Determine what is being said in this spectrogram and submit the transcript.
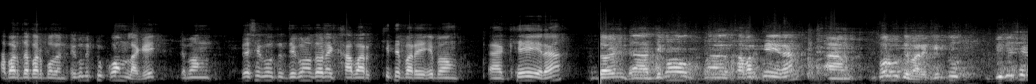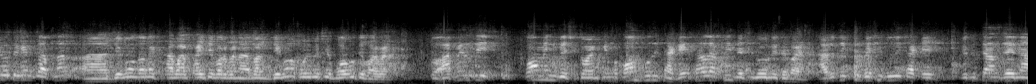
খাবার দাবার বলেন, এগুলো একটু কম লাগে এবং দেশি গরুতে যে কোনো ধরনের খাবার খেতে পারে এবং খেয়ে এরা, ধরেন যে কোনো খাবার খেয়ে এরা বড় হতে পারে কিন্তু বিদেশি গরুতে কিন্তু আপনার যে কোনো ধরনের খাবার খাইতে পারবে না এবং যে কোনো পরিবেশে বড় হতে পারবে না। তো আপনি যদি কম ইনভেস্ট করেন কিংবা কম পুঁজি থাকে, তাহলে আপনি দেশি গরু নিতে পারেন। আর যদি একটু বেশি পুঁজি থাকে, যদি চান যে না,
